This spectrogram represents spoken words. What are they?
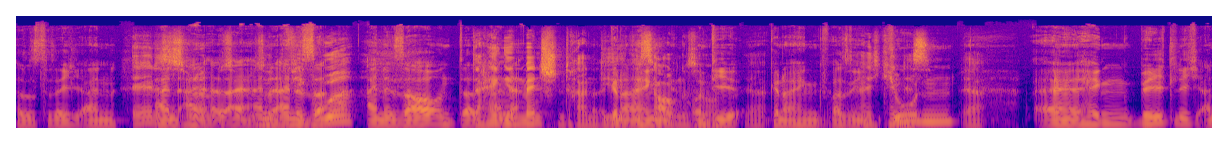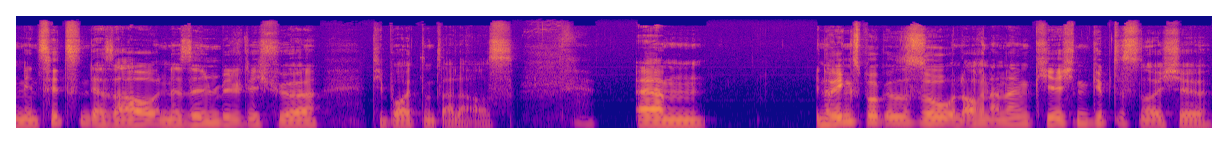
Also es ist tatsächlich ein, ein, ist eine- so so Figur. eine Sau und Da hängen eine, Menschen dran, die, genau, die hängen, saugen so. Und die, ja. genau, hängen quasi Ja. Juden, Ja. äh, hängen bildlich an den Zitzen der Sau, ne, sinnbildlich für die beuten uns alle aus. Ähm, in Regensburg ist es so und auch in anderen Kirchen gibt es solche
